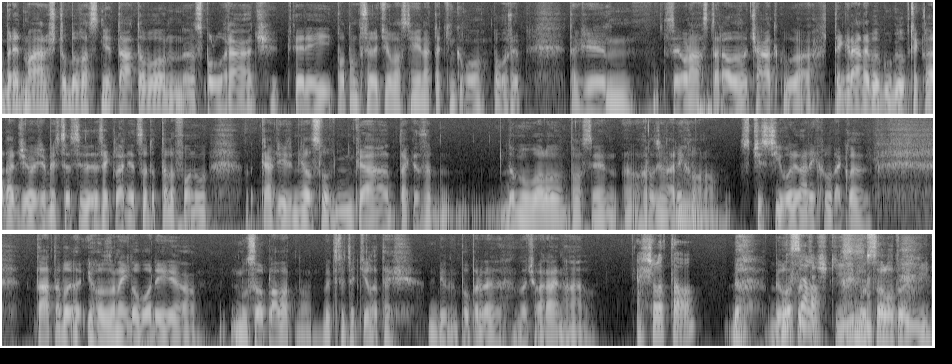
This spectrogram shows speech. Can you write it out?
Brad Marsh to byl vlastně tátovo spoluhráč, který potom přiletěl vlastně na tatínkovo pohřeb pohřeb. Takže mm, se o nás staral za začátku a tenkrát nebyl Google překladač, že, že byste si řekla něco do telefonu, každý měl slovník a tak se domluvalo vlastně hrozně narychlo. Hmm. No. Z čistí vody narychlo takhle táta byl i hozený do vody a musel plavat no, ve 30 letech, kdy poprvé začal hrát NHL. A šlo to? Bylo, bylo to těžké, muselo to jít.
